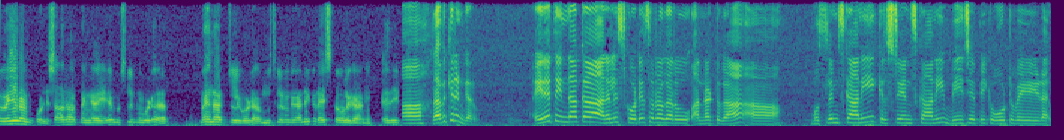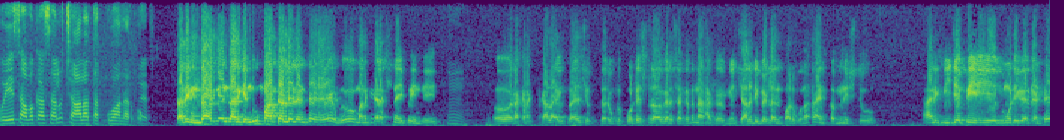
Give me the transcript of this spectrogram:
వేయరు అనుకోండి సాధారణంగా ఏ ముస్లిం కూడా మైనార్టీలు కూడా ముస్లింలు కానీ క్రైస్తవులు కానీ ఏది? రవికిరణ్ గారు ఏదైతే ఇందాక అనలిస్ట్ కోటేశ్వరరావు గారు అన్నట్టుగా ముస్లిమ్స్ కానీ క్రిస్టియన్స్ కానీ బీజేపీకి ఓటు వేయడ వేసే అవకాశాలు చాలా తక్కువ అన్నారు. అది ఇందాక నేను దానికి ఎందుకు మాట్లాడలేదంటే ఇప్పుడు మనకి ఎలక్షన్ అయిపోయింది. రకరకాల అభిప్రాయాలు చెప్తారు. ఇప్పుడు కోటేశ్వరరావు గారి సంగతి నాకు నేను చాలా డిబేట్లు ఆయన పాల్గొన్నా. ఆయన కమ్యూనిస్టు. ఆయనకి బీజేపీ మోడీ గారు అంటే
